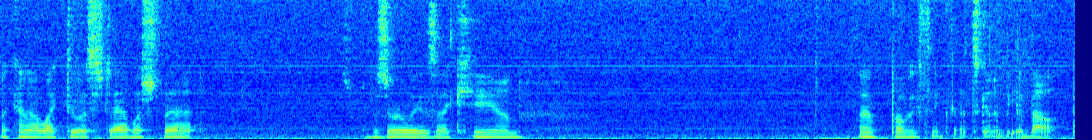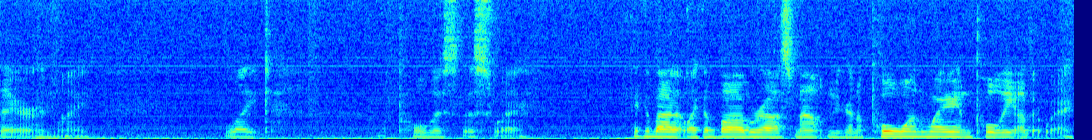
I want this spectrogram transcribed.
I kind of like to establish that as early as I can. I probably think that's going to be about there in my light. Pull this this way. Think about it like a Bob Ross mountain. You're going to pull one way and pull the other way.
